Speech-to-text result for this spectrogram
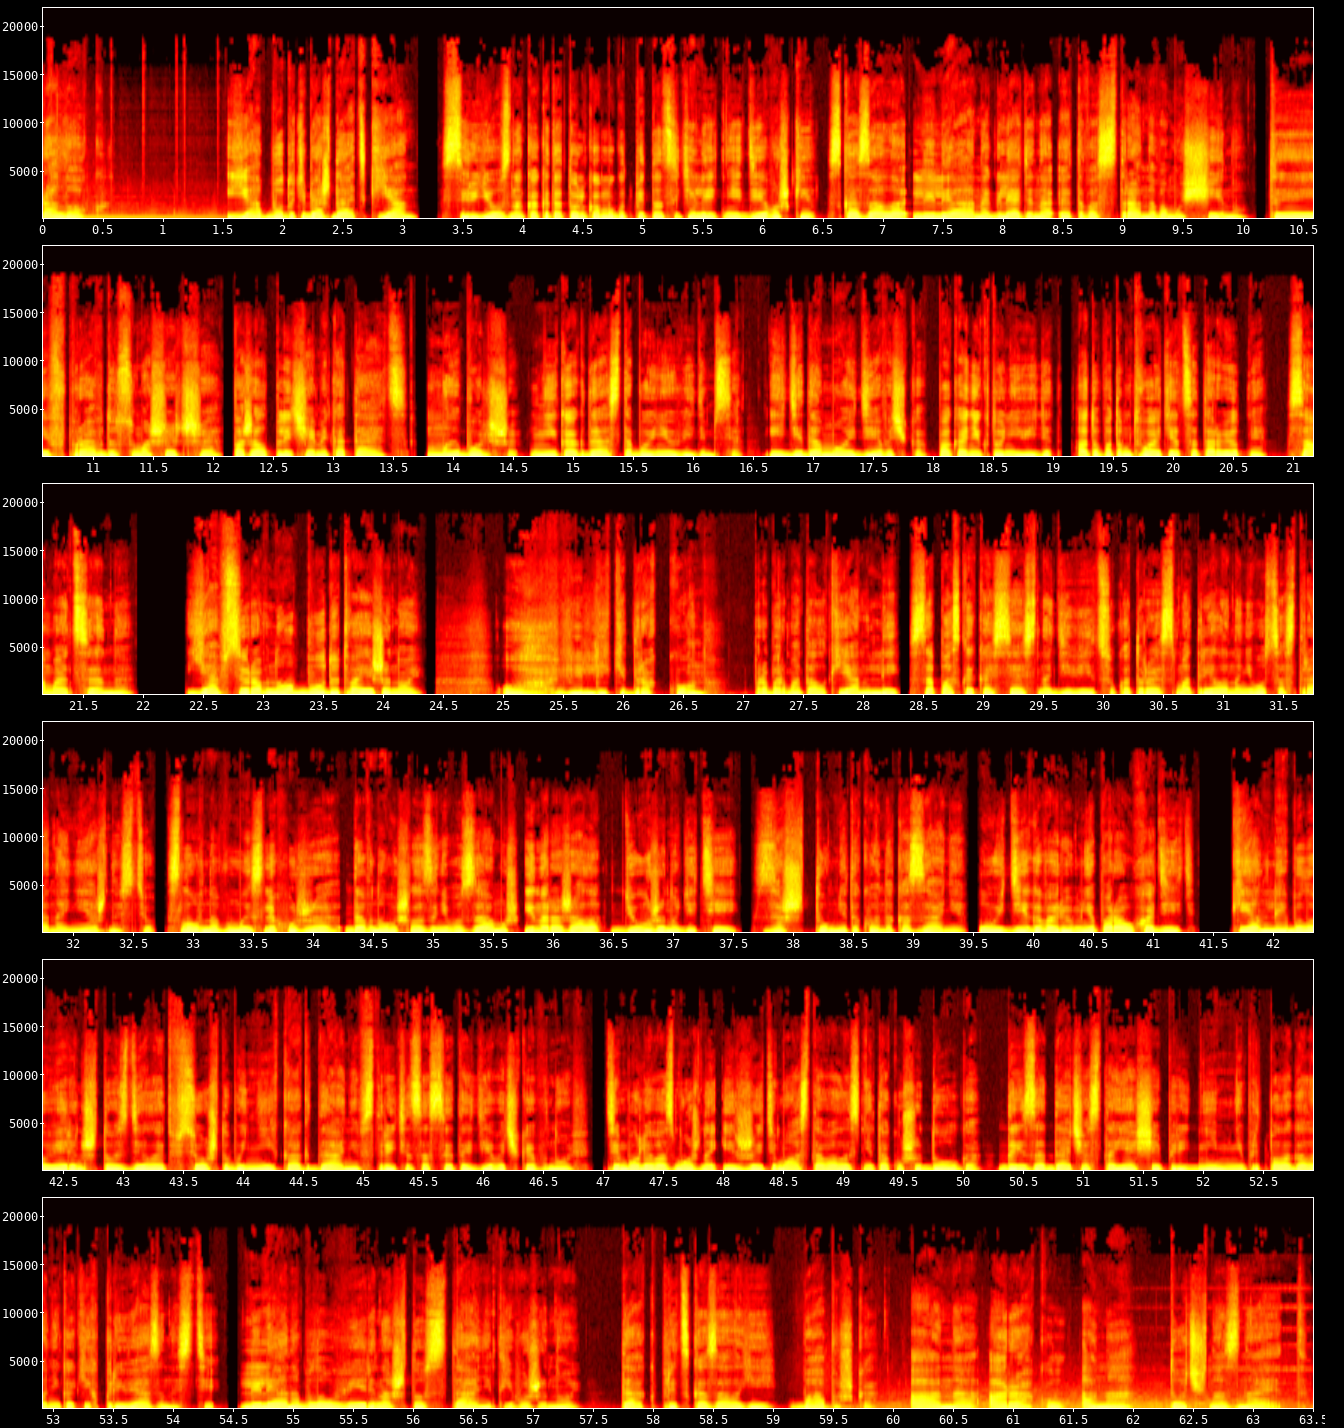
Пролог. «Я буду тебя ждать, Кьян». Серьезно, как это только могут пятнадцатилетние девушки, сказала Лилиана, глядя на этого странного мужчину. «Ты вправду сумасшедшая», — пожал плечами катаец. «Мы больше никогда с тобой не увидимся. Иди домой, девочка, пока никто не видит, а то потом твой отец оторвет мне самое ценное. Я все равно буду твоей женой». «О, великий дракон!» Пробормотал Кьян Ли, с опаской косясь на девицу, которая смотрела на него со странной нежностью, словно в мыслях уже давно вышла за него замуж и нарожала дюжину детей. «За что мне такое наказание? Уйди, говорю, мне пора уходить». Кен Ли был уверен, что сделает все, чтобы никогда не встретиться с этой девочкой вновь. Тем более, возможно, и жить ему оставалось не так уж и долго, да и задача, стоящая перед ним, не предполагала никаких привязанностей. Лилиана была уверена, что станет его женой. Так предсказала ей бабушка. А она оракул, она точно знает.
